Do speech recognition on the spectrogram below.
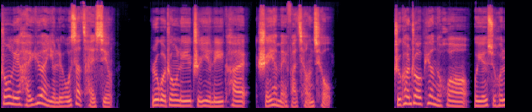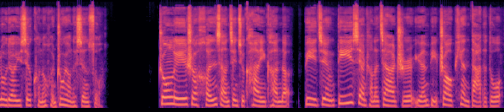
钟离还愿意留下才行。如果钟离执意离开，谁也没法强求。只看照片的话，我也许会漏掉一些可能很重要的线索。钟离是很想进去看一看的，毕竟第一现场的价值远比照片大得多。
